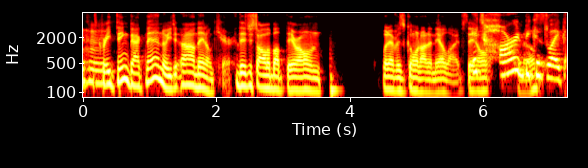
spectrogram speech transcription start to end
Mhm. great thing back then, or you did, oh, they don't care. They're just all about their own whatever's going on in their lives. They it's hard know? because like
